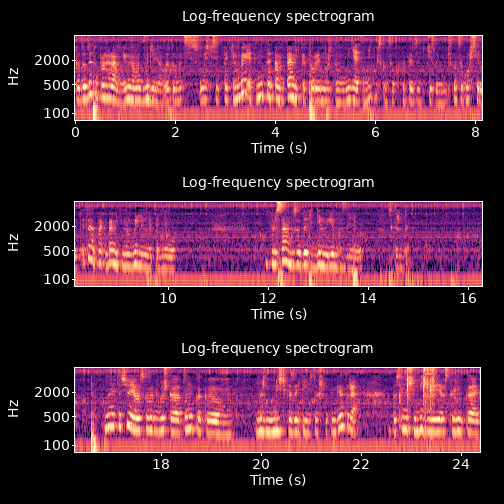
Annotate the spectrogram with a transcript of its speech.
под вот эту программу, именно она выделена, вот это 85 МБ, это не та память, которая может там меняться, бить без конца, как опять эти числа без конца курсируют. Это память именно выделенная под него. Например, сам вы создаете отдельную емкость для него, скажем так. Ну это все, я вам рассказал немножко о том, как э, нужно увеличить производительность вашего компьютера. В следующем видео я расскажу, как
